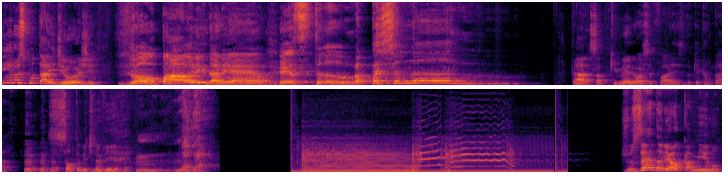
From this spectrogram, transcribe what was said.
E no Escuta Aí de hoje, João Paulo e Daniel, estou apaixonado. cara, sabe o que melhor você faz do que cantar? Solta o beat da vinheta. José Daniel Camilo,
